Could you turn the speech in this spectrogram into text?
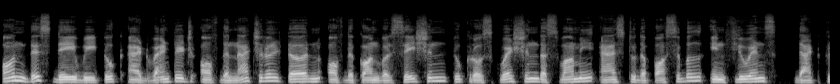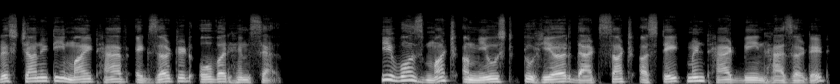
On this day we took advantage of the natural turn of the conversation to cross-question the Swami as to the possible influence that Christianity might have exerted over himself. He was much amused to hear that such a statement had been hazarded,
